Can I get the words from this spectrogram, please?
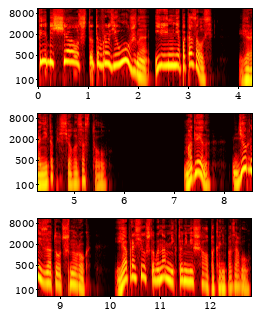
«Ты обещал что-то вроде ужина, или мне показалось?» Вероника присела за стол. «Мадлена, дерни за тот шнурок. Я просил, чтобы нам никто не мешал, пока не позову.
